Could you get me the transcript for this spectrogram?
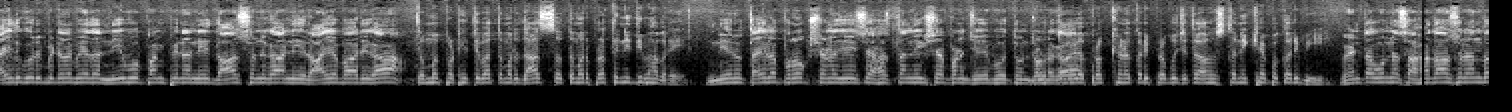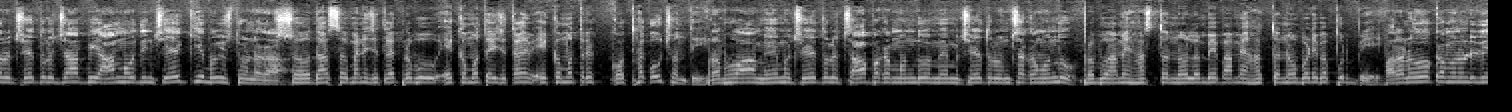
ఐదుగురు బిడ్డల మీద నీవు పంపిన నీ దాసునిగా నీ రాయబారిగా తమ పఠితివా తమరు దాసు తమరు ప్రతినిధి బాబరే నేను తైల ప్రోక్షణ చేసి హస్త నిక్షేపణ చేయబోతుంటుండగా తైల ప్రోక్షణ కరి ప్రభు జతల హస్త నిక్షేప కరివి వెంట ఉన్న సహదాసులందరూ చేతులు చాపి ఆమోదించి ఏకీభవిస్తుండగా మన జతల ప్రభు ఏకమత జతల ଏକମତରେ କଥା କହୁଛନ୍ତି ప్రభువా మేము చేతులు చాపక ముందు మేము చేతులు ఉంచక ముందు ପ୍ରଭୁ ଆମେ ହସ୍ତ ନ ଲମ୍ବେଇବା ଆମେ ହାତ ନ ବଢେଇବା ପୂର୍ବେ పరలోకము నుండి నీ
